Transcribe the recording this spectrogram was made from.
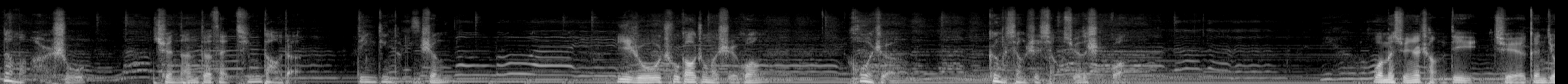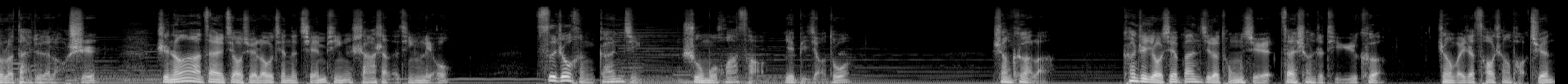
那么耳熟，却难得再听到的叮叮的铃声，一如初高中的时光，或者更像是小学的时光。我们循着场地，却跟丢了带队的老师。只能啊，在教学楼前的前坪傻傻的停留。四周很干净，树木花草也比较多。上课了，看着有些班级的同学在上着体育课，正围着操场跑圈。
